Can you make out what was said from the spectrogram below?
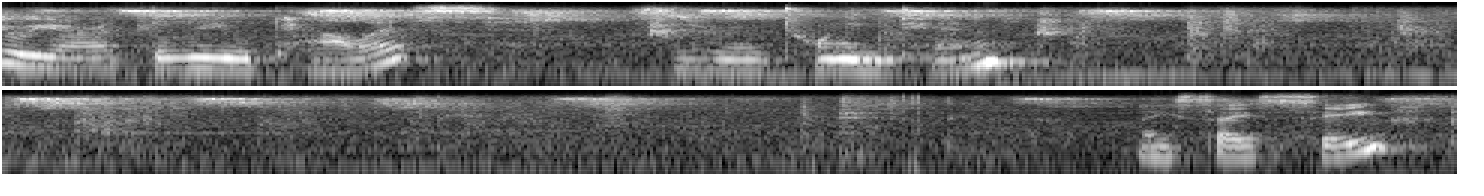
Here we are at the Riu Palace. This is room 2010. Nice size safe.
